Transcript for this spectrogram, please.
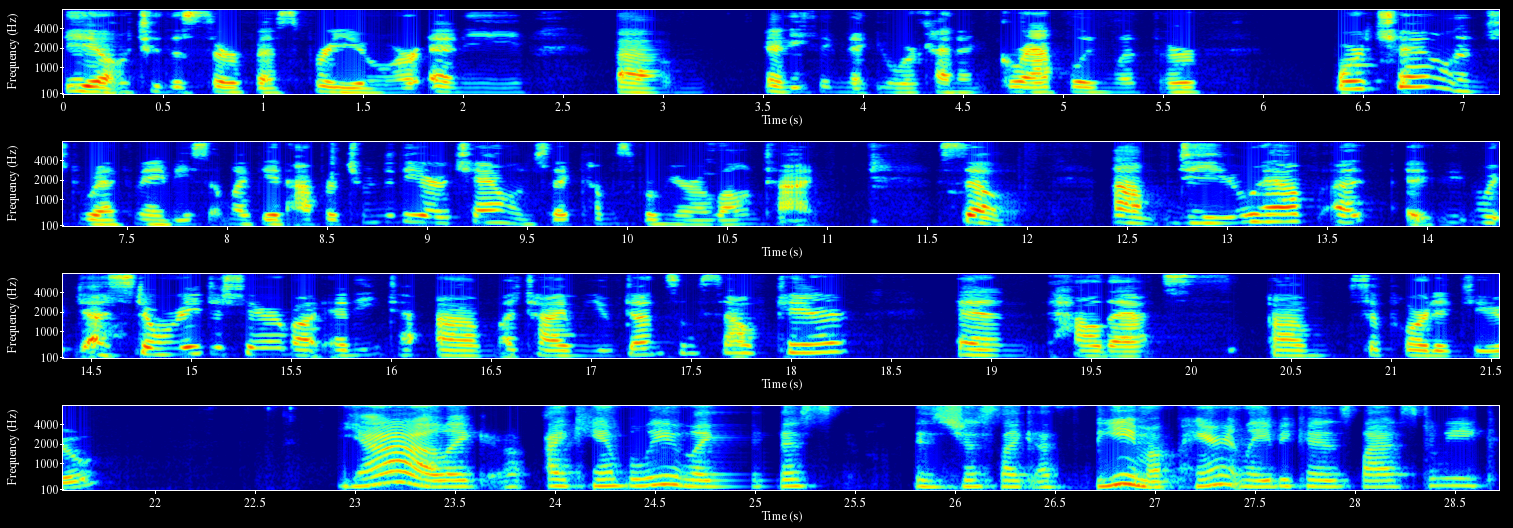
you know to the surface for you, or any um, anything that you were kind of grappling with or or challenged with maybe? So it might be an opportunity or a challenge that comes from your alone time. So um, do you have a, a, story to share about any t- um, a time you've done some self-care and how that's um, supported you. Yeah, like I can't believe like this is just like a theme apparently because last week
